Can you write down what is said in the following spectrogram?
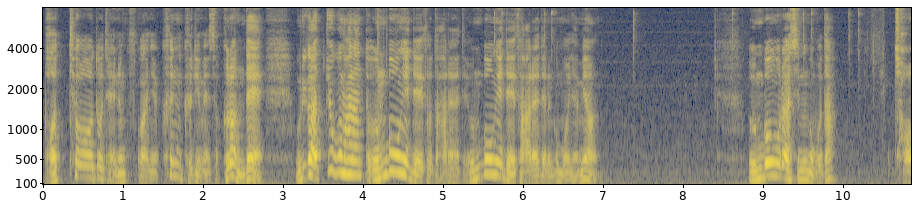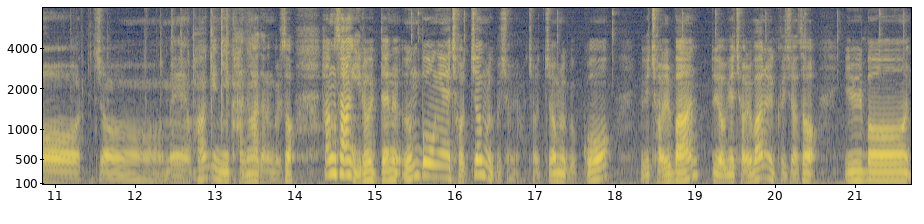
버텨도 되는 구간이에요. 큰 그림에서. 그런데 우리가 조금 하나 또 음봉에 대해서도 알아야 돼요. 음봉에 대해서 알아야 되는 건 뭐냐면 수 있는 것보다 저점의 확인이 가능하다는 거예요. 그래서 항상 이럴 때는 음봉에 저점을 그셔요. 저점을 긋고 여기 절반 또 여기에 절반을 그셔서 1번,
